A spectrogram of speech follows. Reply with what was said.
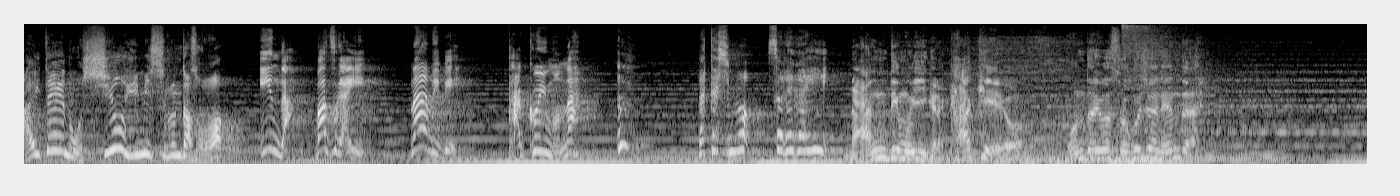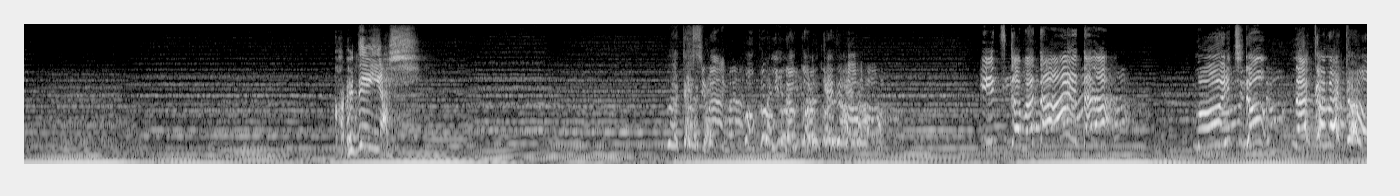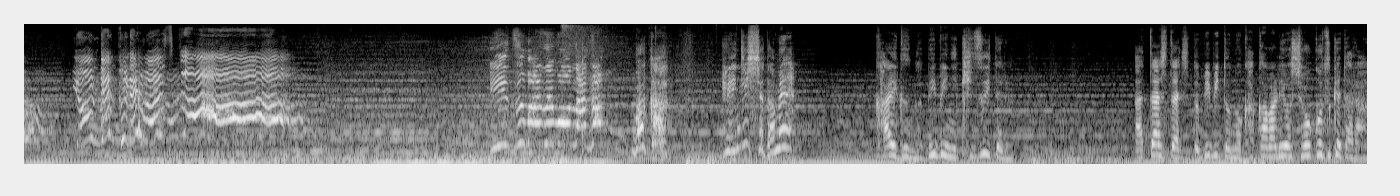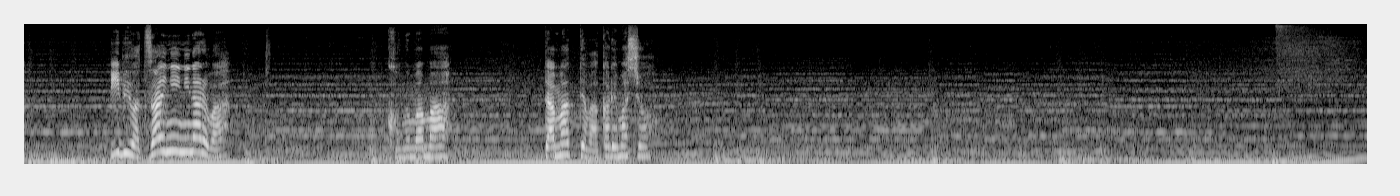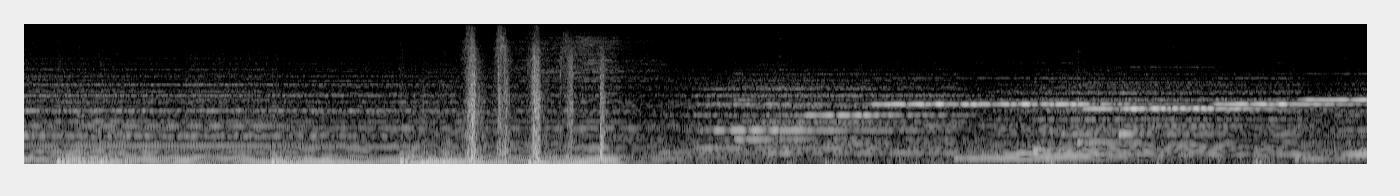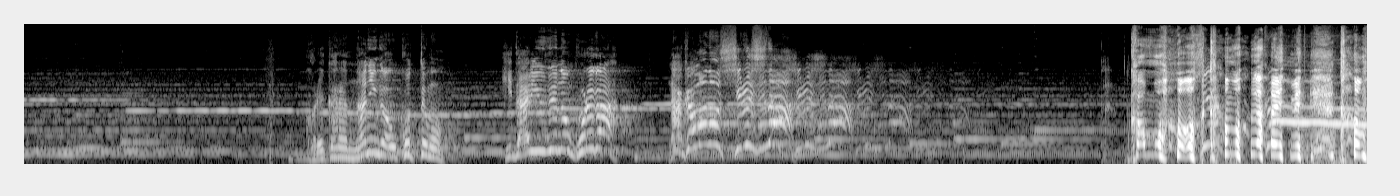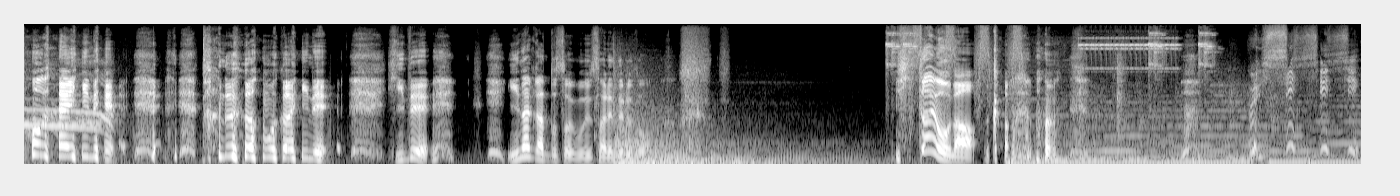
相手への死を意味するんだぞ。いいんだ。罰がいい。なあビビ。かっこいいもんな。私もそれがいい。何でもいいから書けよ。問題はそこじゃねえんだたちとビビとの関わりを証拠づけたらビビは罪人になるわ。このまま黙って別れましょう。これから何が起こっても左腕のこれが仲間の印だ。カモカモがいいね。カモがいいね。カルアモがいいね。ひでえ。いなかったそうされてるぞ。いたよな。うっしっし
